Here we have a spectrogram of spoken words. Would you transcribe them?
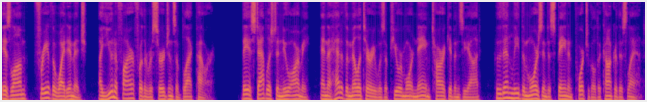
Islam, free of the white image, a unifier for the resurgence of black power. They established a new army, and the head of the military was a pure Moor named Tariq ibn Ziyad, who then lead the Moors into Spain and Portugal to conquer this land.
